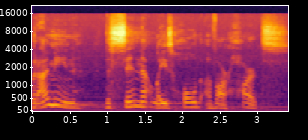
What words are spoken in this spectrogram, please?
But I mean, the sin that lays hold of our hearts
